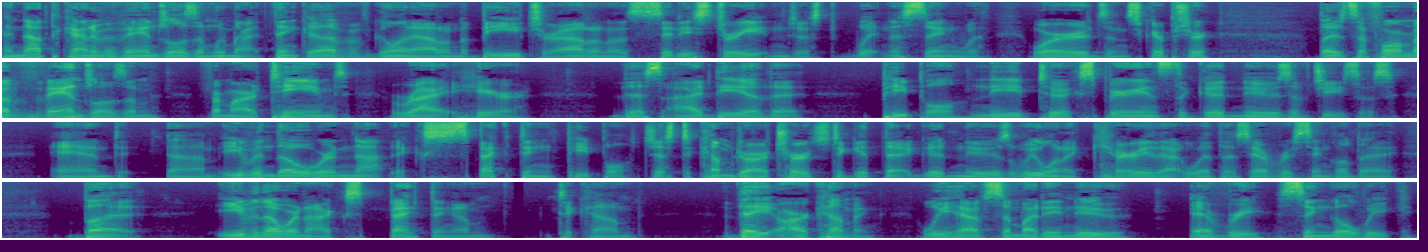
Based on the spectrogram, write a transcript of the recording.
And not the kind of evangelism we might think of, of going out on the beach or out on a city street and just witnessing with words and scripture, but it's a form of evangelism from our teams right here. This idea that people need to experience the good news of Jesus. And um, even though we're not expecting people just to come to our church to get that good news, we want to carry that with us every single day. But even though we're not expecting them to come, they are coming. We have somebody new every single week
